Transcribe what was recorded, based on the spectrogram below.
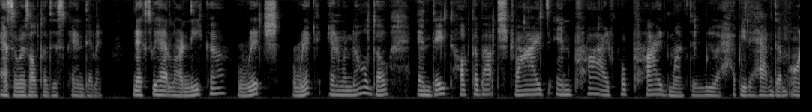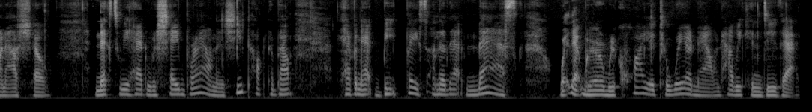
as a result of this pandemic. Next, we had Larnika, Rich, Rick, and Ronaldo, and they talked about strides in pride for Pride Month, and we were happy to have them on our show. Next, we had Rashay Brown, and she talked about having that beat face under that mask that we're required to wear now and how we can do that.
